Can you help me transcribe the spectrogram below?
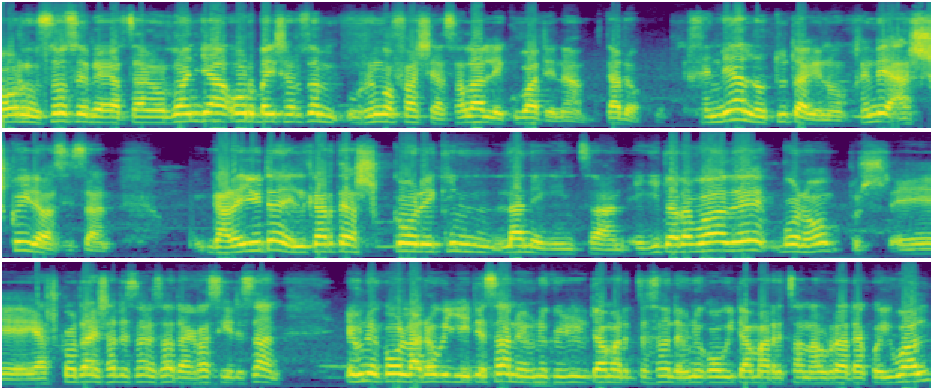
Orduan, zoze behartzen, orduan ja hor bai sartzen urrengo fasea, zala leku batena. Claro, jendean lotuta geno, jende asko irabaz izan. Garaioetan elkarte askorekin lan egintzan. Egitara de, bueno, pues, e, askotan esatezan ez da, grazi ere zan. Euneko laro gehi ere zan, euneko gita marretzen euneko gita marretzen aurrarako igual.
